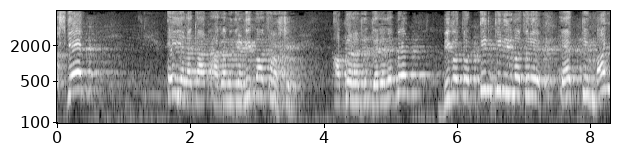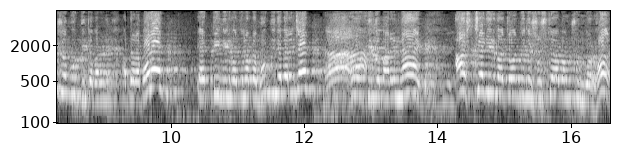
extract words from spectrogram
আজকের এই এলাকার আগামী দিনে নির্বাচন আসছে। আপনারা জেনে দেখবেন, বিগত তিনটি নির্বাচনে একটি মানুষও ভোট দিতে পারেন। আপনারা বলেন, একটি নির্বাচনে আপনারা ভোট দিতে পেরেছেন? ভোট দিতে পারেন নাই। আসছে নির্বাচন যদি সুস্থ এবং সুন্দর হয়,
